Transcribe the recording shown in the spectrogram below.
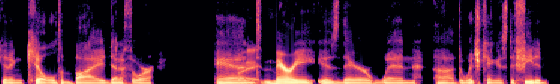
getting killed by Denethor. And Right. Merry is there when uh, the Witch King is defeated,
